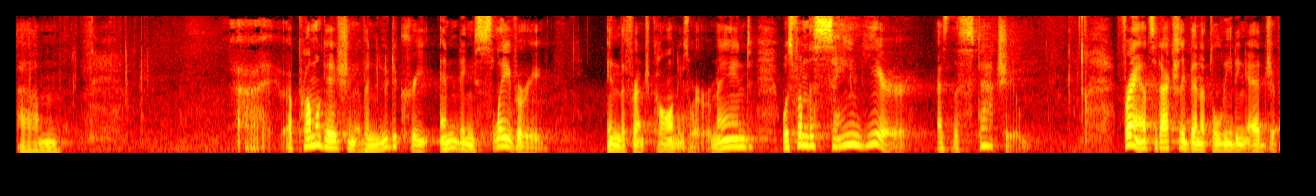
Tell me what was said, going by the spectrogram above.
Um, uh, a promulgation of a new decree ending slavery in the French colonies where it remained was from the same year as the statue. France had actually been at the leading edge of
